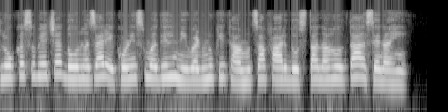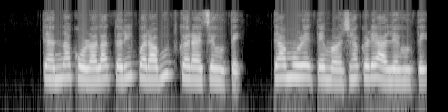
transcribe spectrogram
लोकसभेच्या दोन हजार एकोणीस मधील निवडणुकीत आमचा फार दोस्ताना होता असे नाही. त्यांना कोणाला तरी पराभूत करायचे होते. त्यामुळे ते माझ्याकडे आले होते.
